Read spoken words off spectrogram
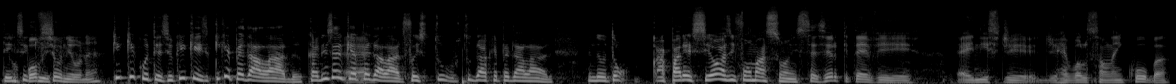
Tem o isso povo se uniu, né? O que, que aconteceu? O que, que, é, o que, que é pedalado? O cara nem sabe o que é, é pedalado. Foi estu, estudar o que é pedalado. Entendeu? Então, apareceu as informações. Vocês viram que teve é, início de, de revolução lá em Cuba?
